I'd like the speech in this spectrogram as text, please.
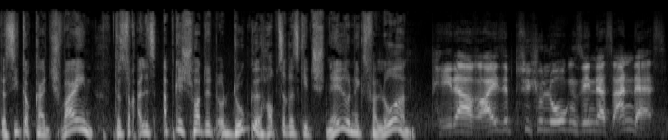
Das sieht doch kein Schwein. Das ist doch alles abgeschottet und dunkel. Hauptsache es geht schnell und nichts verloren. Peter, Reisepsychologen sehen das anders.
